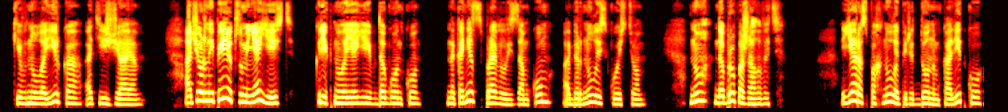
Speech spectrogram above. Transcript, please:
— кивнула Ирка, отъезжая. «А черный перец у меня есть», — крикнула я ей вдогонку. Наконец справилась с замком, обернулась к гостю. «Ну, добро пожаловать». Я распахнула перед Доном калитку,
